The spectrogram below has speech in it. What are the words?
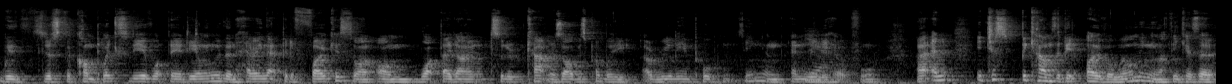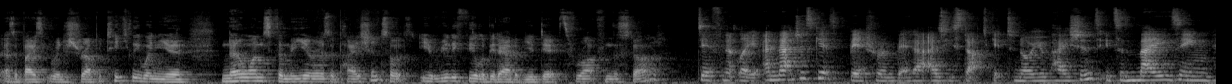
with just the complexity of what they're dealing with and having that bit of focus on, on what they don't sort of can't resolve is probably a really important thing and, and really Yeah. helpful. Uh, and it just becomes a bit overwhelming, I think, as a, as a basic registrar, particularly when you no one's familiar as a patient, so it's, you really feel a bit out of your depth right from the start. Definitely. And that just gets better and better as you start to get to know your patients. It's amazing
